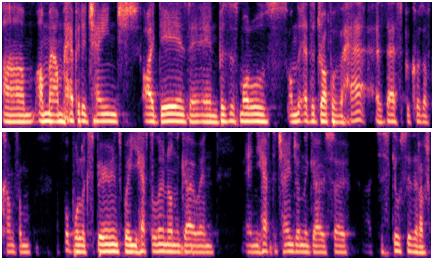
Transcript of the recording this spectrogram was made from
um, I'm, I'm happy to change ideas and, and business models on the, at the drop of a hat, as that's because I've come from a football experience where you have to learn on the go and and you have to change on the go. So it's a skill set that I've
